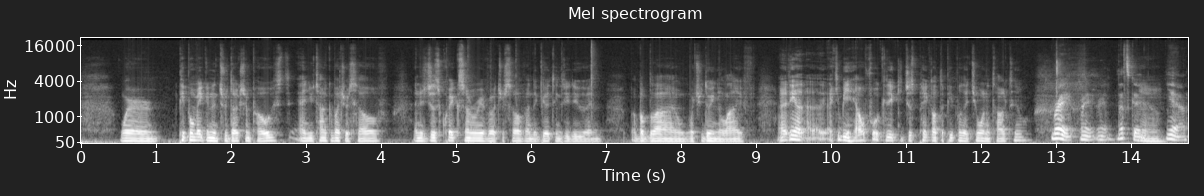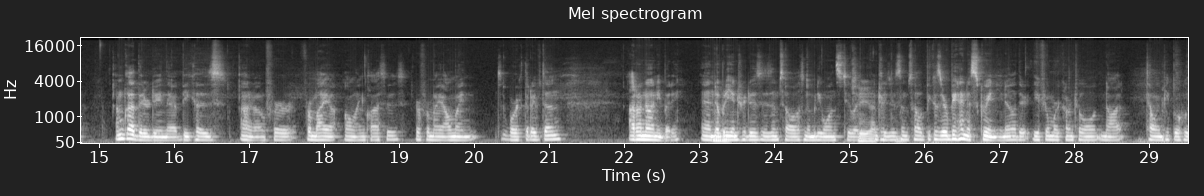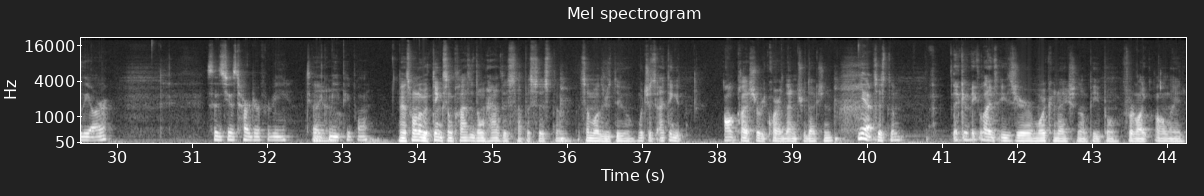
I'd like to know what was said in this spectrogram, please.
where people make an introduction post and you talk about yourself, and it's just quick summary about yourself and the good things you do and blah blah blah and what you're doing in life. And I think that, uh, that could be helpful because you could just pick out the people that you want to talk to. Right, right, right. That's good. Yeah. Yeah, I'm glad they're doing that because I don't know for for my online classes or for my online work that I've done, I don't know anybody. And Mm. nobody introduces themselves. Nobody wants to like the introduce themselves because they're behind a screen. You know, they they feel more comfortable not telling people who they are. So it's just harder for me to like Yeah. meet people. That's one of the things. Some classes don't have this type of system. Some others do, which is I think all classes should require that introduction Yeah. system. It can make life easier, more connection on people for like online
